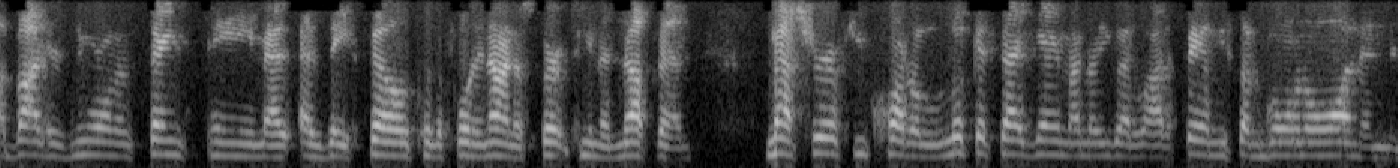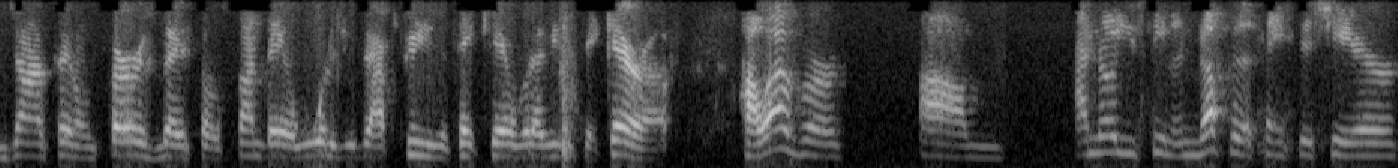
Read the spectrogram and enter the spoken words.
about his New Orleans Saints team as, as they fell to the 49ers 13 to nothing. Not sure if you caught a look at that game. I know you got a lot of family stuff going on, and John said on Thursday, so Sunday awarded you the opportunity to take care of whatever you need to take care of. However, um, I know you've seen enough of the Saints this year.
